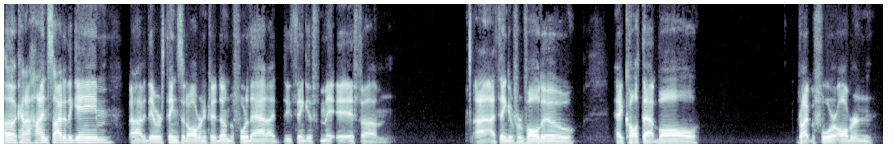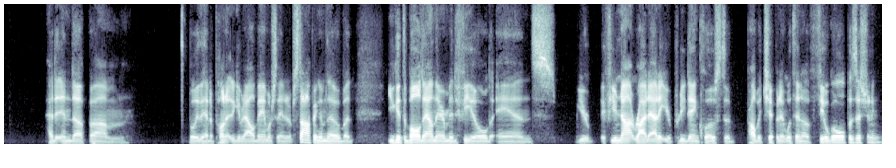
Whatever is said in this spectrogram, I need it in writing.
uh, kind of hindsight of the game, uh, there were things that Auburn could have done before that. I do think if if um, I think if Rivaldo had caught that ball right before Auburn had to end up um, believe they had to punt it to give it to Alabama, which they ended up stopping them though. But you get the ball down there midfield, and you're if you're not right at it, you're pretty dang close to probably chipping it within a field goal positioning,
